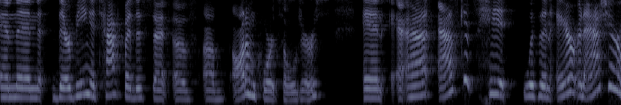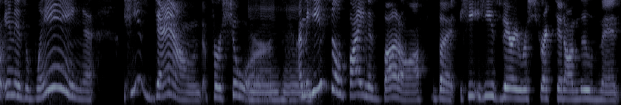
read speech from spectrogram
And then they're being attacked by this set of um, Autumn Court soldiers, and A- Az gets hit with an arrow, an ash arrow in his wing. He's downed for sure. I Mhm. mean, he's still fighting his butt off, but he he's very restricted on movement.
